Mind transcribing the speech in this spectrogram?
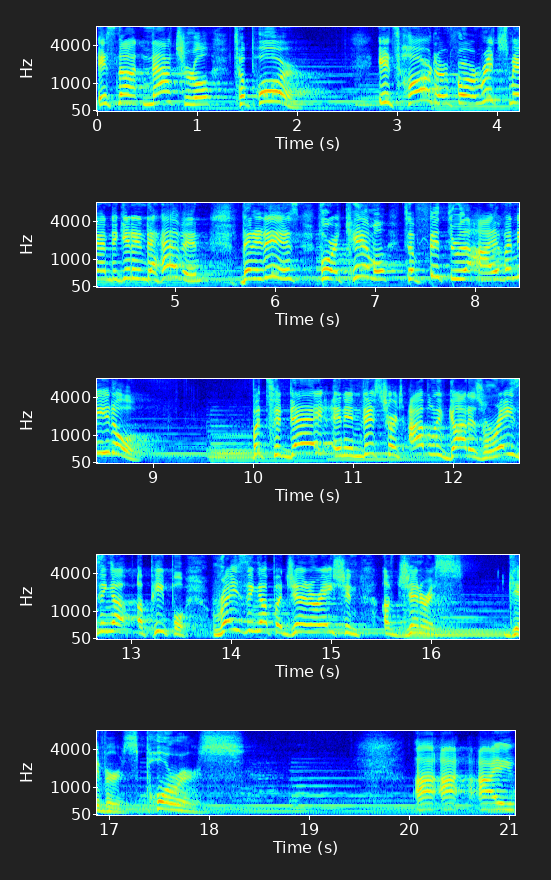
It's not natural to pour. It's harder for a rich man to get into heaven than it is for a camel to fit through the eye of a needle. But today and in this church, I believe God is raising up a people, raising up a generation of generous givers, pourers. I, I, I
